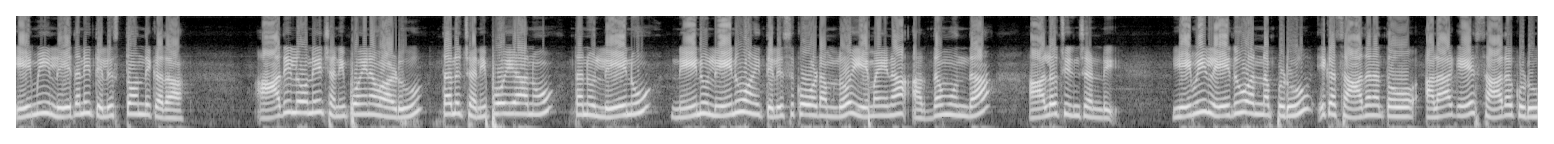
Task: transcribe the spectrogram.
ఏమీ లేదని తెలుస్తోంది కదా. ఆదిలోనే చనిపోయినవాడు తను చనిపోయాను తను లేను నేను లేను అని తెలుసుకోవడంలో ఏమైనా అర్థం ఉందా? ఆలోచించండి. ఏమీ లేదు అన్నప్పుడు ఇక సాధనతో అలాగే సాధకుడు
